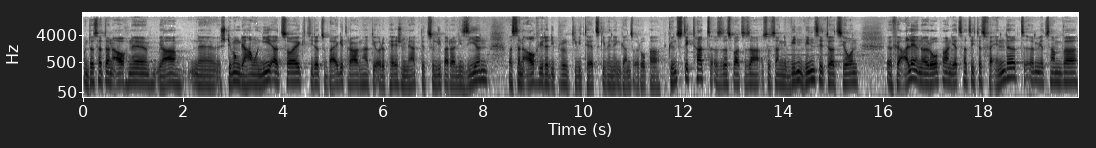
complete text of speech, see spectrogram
Und das hat dann auch eine, ja, eine Stimmung der Harmonie erzeugt, die dazu beigetragen hat, die europäischen Märkte zu liberalisieren, was dann auch wieder die Produktivitätsgewinne in ganz Europa begünstigt hat. Also das war sozusagen eine Win-Win-Situation äh, für alle in Europa. Und jetzt hat sich das verändert. Ähm, jetzt haben wir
